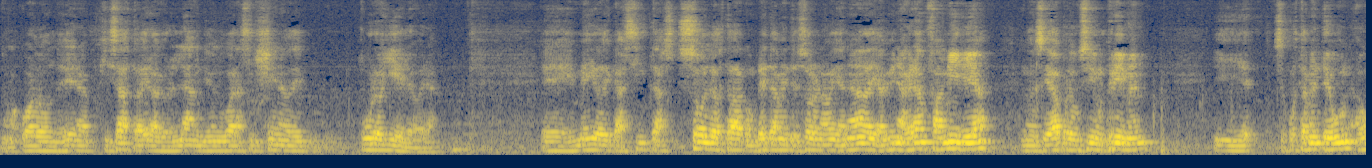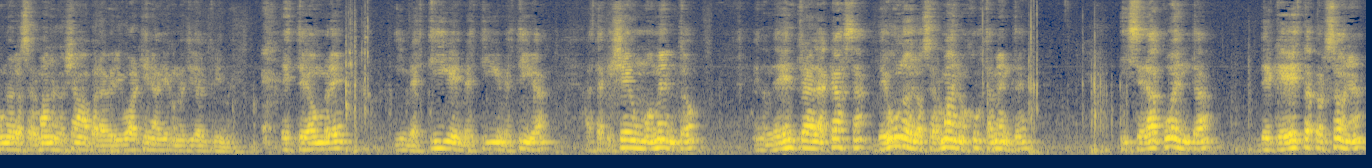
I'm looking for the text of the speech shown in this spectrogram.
no me acuerdo dónde era, quizás hasta era Groenlandia, un lugar así lleno de puro hielo era. Eh, en medio de casitas, solo, estaba completamente solo, no había nada, y había una gran familia donde se había producido un crimen, y eh, supuestamente un, a uno de los hermanos lo llama para averiguar quién había cometido el crimen. Este hombre investiga, investiga, investiga, hasta que llega un momento en donde entra a la casa de uno de los hermanos justamente, y se da cuenta de que esta persona,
